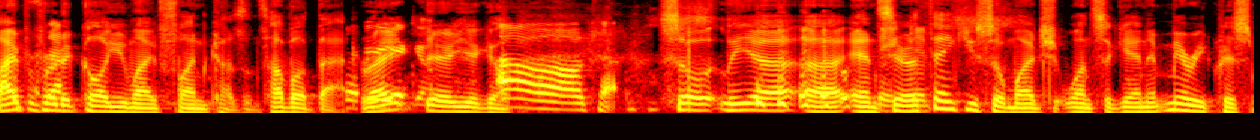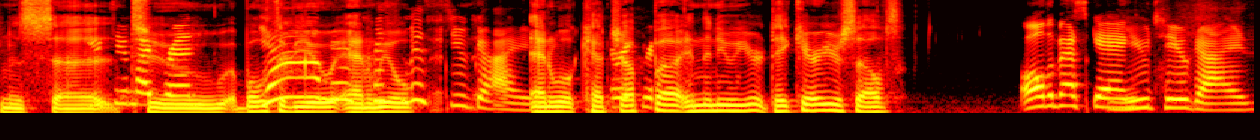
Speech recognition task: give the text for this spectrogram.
I prefer to call you my fun cousins. How about that? There right go. there, you go. Oh, okay. So, Leah uh, and Take Sarah, it. thank you so much once again. And Merry Christmas uh, You too, to friend. both of you, Merry and we'll you guys. and we'll catch Merry up uh, in the new year. Take care of yourselves. All the best, gang. you too, guys.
